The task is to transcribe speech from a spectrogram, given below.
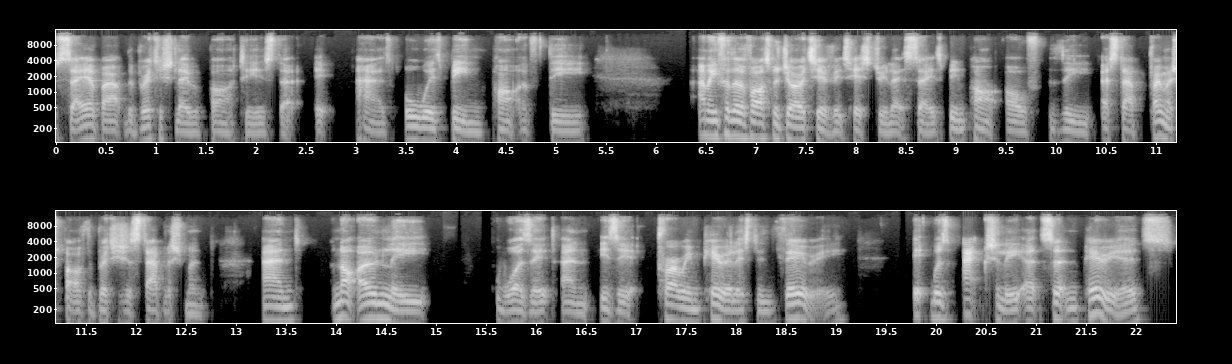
say about the British Labour Party is that it has always been part of the I mean, for the vast majority of its history, let's say, it's been part of the estab- very much part of the British establishment. And not only was it and is it pro imperialist in theory, it was actually at certain periods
